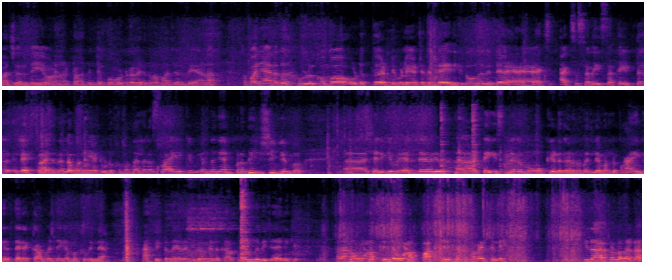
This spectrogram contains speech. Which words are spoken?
മജന്തയും ആണ് കേട്ടോ. അതിന്റെ ബോർഡർ വരുന്നത് മജന്തയാണ്. അപ്പൊ ഞാനത് ഉടുക്കുമ്പോ ഉടുത്ത് അടിപൊളിയായിട്ട് ഇതിന്റെ എനിക്ക് തോന്നുന്നു ഇതിന്റെ ആക്സസറീസ് ഒക്കെ ഇട്ട് അല്ലേ സാരി നല്ല ഭംഗിയായിട്ട് ഉടുക്കുമ്പോൾ നല്ല രസമായിരിക്കും എന്ന് ഞാൻ പ്രതീക്ഷിക്കുന്നു. ശരിക്കും എന്റെ ഒരു ടേസ്റ്റിനൊക്കെ നോക്കി എടുക്കാനൊന്നും പറ്റില്ല. നല്ല ഭയങ്കര തിരക്കാകുമ്പോഴത്തേക്ക് നമുക്ക് പിന്നെ ആ കിട്ടുന്ന ഏതെങ്കിലും ഒന്ന് എടുക്കാം എന്ന് വിചാരിക്കും. അതാണ് ഓണത്തിന്റെ ഓണപ്പാച്ചിൽ എന്നൊക്കെ പറയത്തില്ലേ? ഇതാർക്കുള്ളതാടാ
